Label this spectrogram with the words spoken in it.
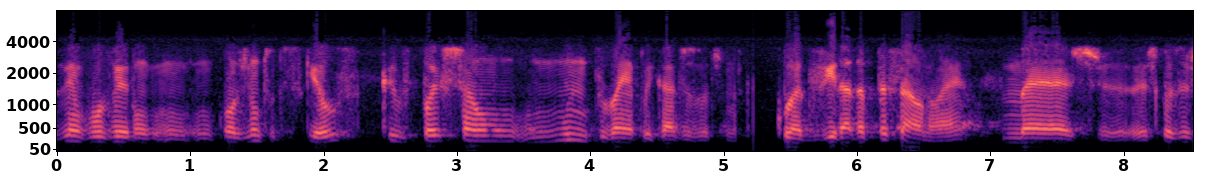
desenvolver um, um conjunto de skills que depois são muito bem aplicados nos outros mercados. Com a devida adaptação, não é? Mas eh, as coisas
